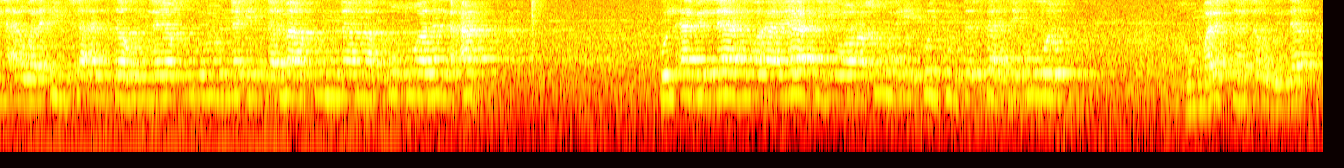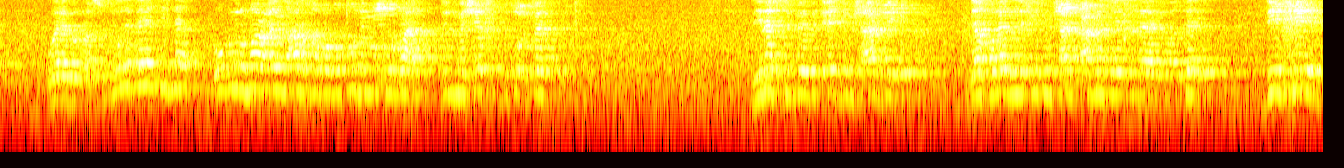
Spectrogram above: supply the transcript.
من ولئن سألتهم ليقولن إنما كنا نخوض ونلعب. قل أب الله وآياته ورسوله كنتم تستهزئون. هم لا استهزأوا بالله ولا بالرسول ولا بآيات الله. هم بيقولوا ما رأينا أرغب بطونا من قرآن دول المشايخ بتوع فت دي ناس بتحب مش عارف إيه. ده فلان لحيته مش عارف عامله زي كذا دي خيمة.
